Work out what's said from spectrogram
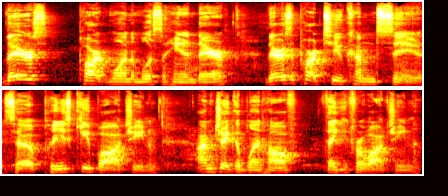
There's part one of Melissa Hannon there. There's a part two coming soon, so please keep watching. I'm Jacob Lenhoff. Thank you for watching.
